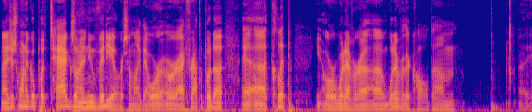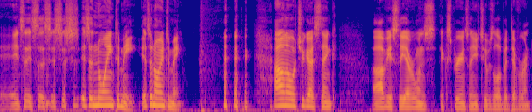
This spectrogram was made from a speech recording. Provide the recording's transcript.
and I just want to go put tags on a new video or something like that, or or I forgot to put a a, a clip you know, or whatever, uh, uh, whatever they're called. Um, it's it's it's it's, just, it's annoying to me. It's annoying to me. I don't know what you guys think. Obviously, everyone's experience on YouTube is a little bit different,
